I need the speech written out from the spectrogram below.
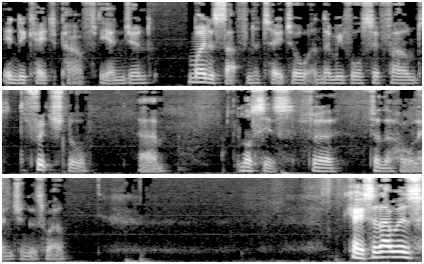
indicated power for the engine, minus that from the total, and then we've also found the frictional um, losses for, for the whole engine as well. Okay, so that was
